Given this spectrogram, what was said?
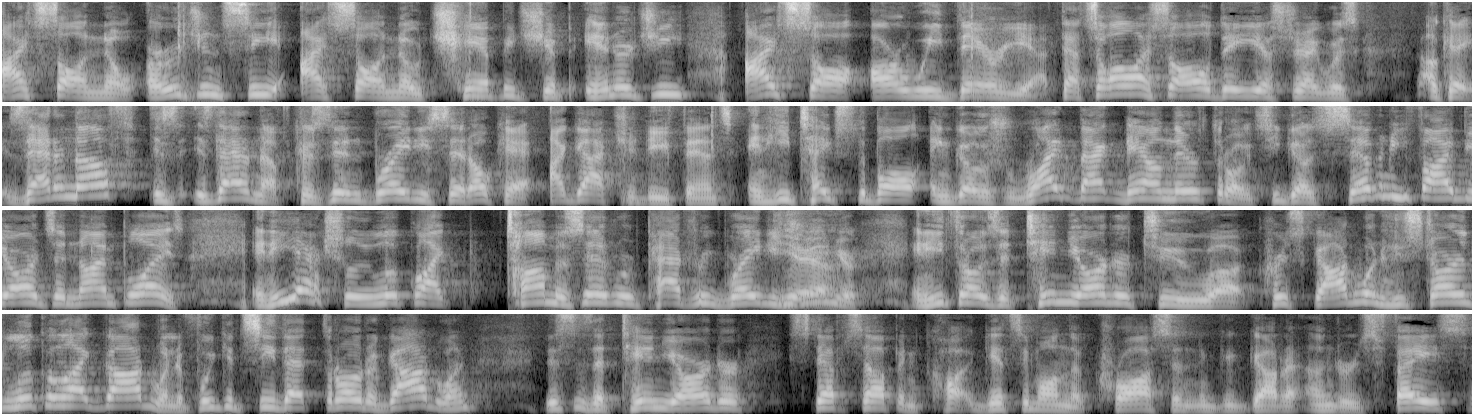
I saw no urgency. I saw no championship energy. I saw, are we there yet? That's all I saw all day yesterday was, okay, is that enough? Is, is that enough? Because then Brady said, okay, I got you, defense. And he takes the ball and goes right back down their throats. He goes 75 yards in nine plays. And he actually looked like Thomas Edward Patrick Brady yeah. Jr. And he throws a 10 yarder to uh, Chris Godwin, who started looking like Godwin. If we could see that throw to Godwin, this is a 10 yarder, steps up and ca- gets him on the cross and got it under his face.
